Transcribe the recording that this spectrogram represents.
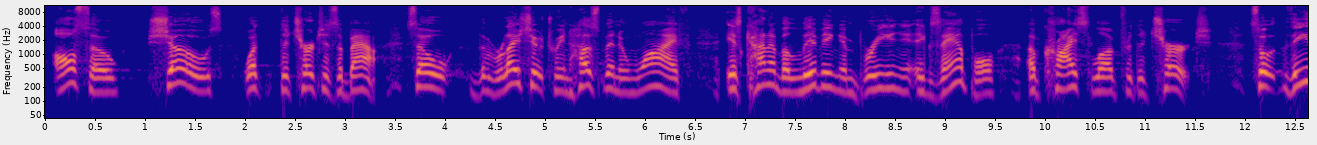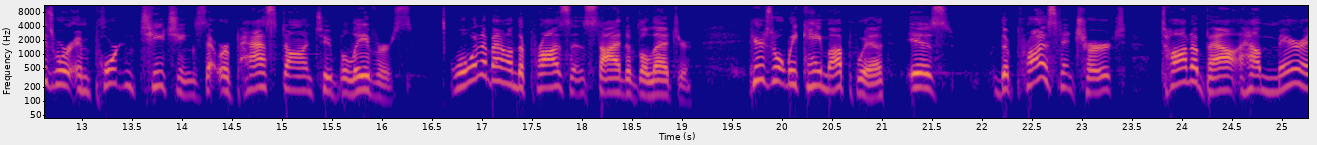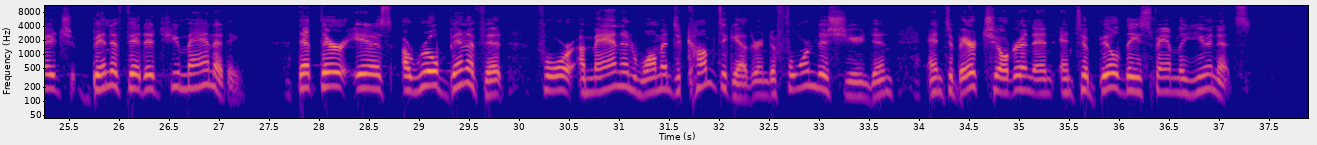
also shows what the church is about. So the relationship between husband and wife is kind of a living and breathing example of Christ's love for the church. So these were important teachings that were passed on to believers. Well, what about on the Protestant side of the ledger? Here's what we came up with is the Protestant church taught about how marriage benefited humanity. That there is a real benefit for a man and woman to come together and to form this union and to bear children and, and to build these family units.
